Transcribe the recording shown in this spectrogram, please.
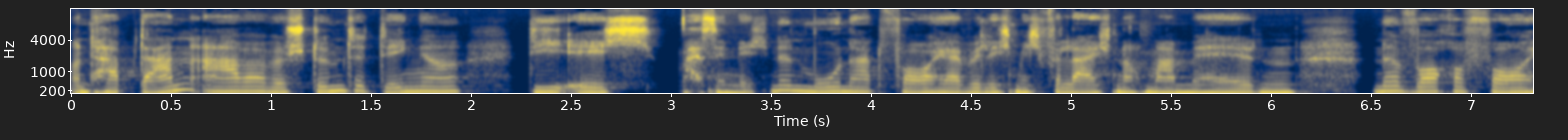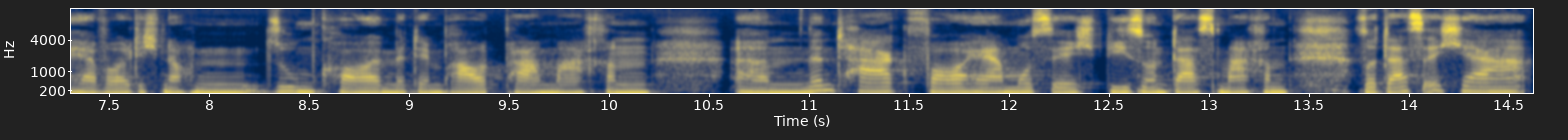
und habe dann aber bestimmte Dinge, die ich, weiß ich nicht, einen Monat vorher will ich mich vielleicht noch mal melden, eine Woche vorher wollte ich noch einen Zoom Call mit dem Brautpaar machen, ähm, einen Tag vorher muss ich dies und das machen, so dass ich ja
